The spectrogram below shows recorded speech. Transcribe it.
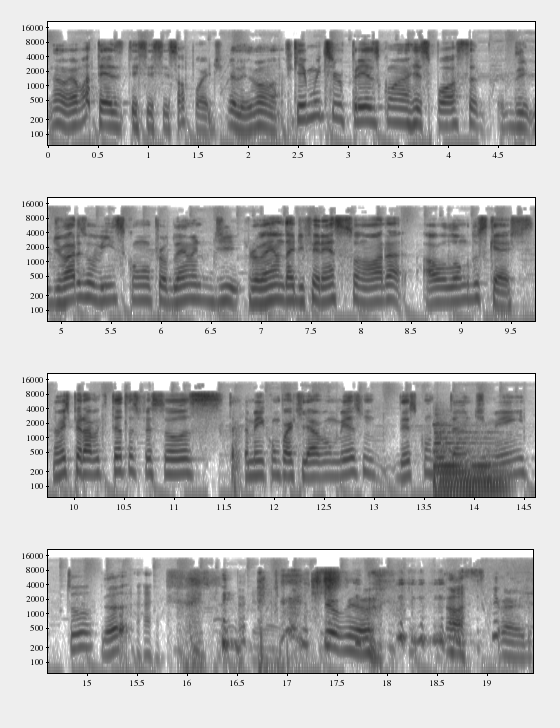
Não, é uma tese TCC, só pode. Beleza, vamos lá. Fiquei muito surpreso com a resposta de, de vários ouvintes com o problema, de, problema da diferença sonora ao longo dos casts. Não esperava que tantas pessoas também compartilhavam o mesmo descontantemente. Meu, meu. Nossa, que merda.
